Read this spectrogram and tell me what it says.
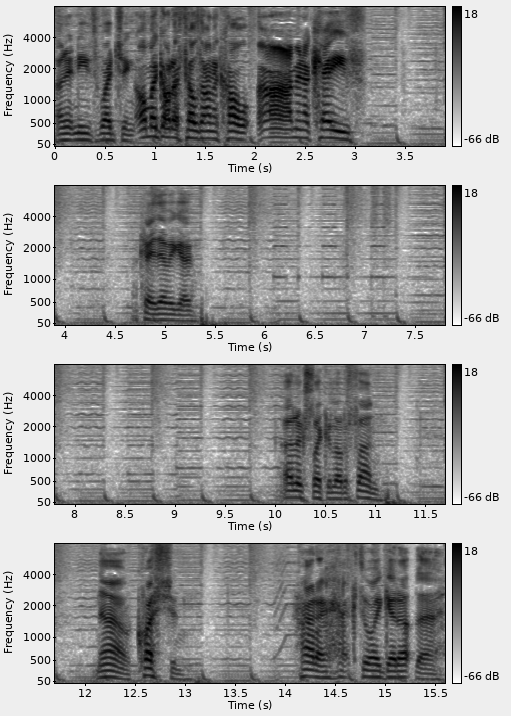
And it needs wedging. Oh my god, I fell down a hole! Ah, I'm in a cave! Okay, there we go. That looks like a lot of fun. Now, question. How the heck do I get up there?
